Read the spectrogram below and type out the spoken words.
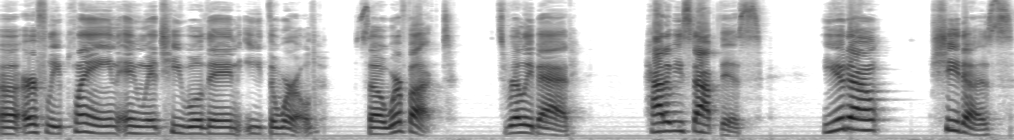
uh, earthly plane in which he will then eat the world. So we're fucked. It's really bad. How do we stop this? You don't. She does.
